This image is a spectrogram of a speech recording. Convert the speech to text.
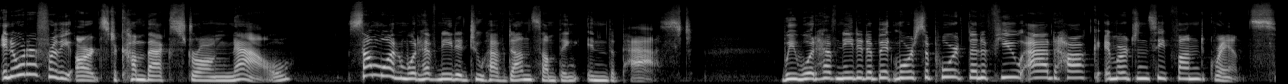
In order for the arts to come back strong now, someone would have needed to have done something in the past. We would have needed a bit more support than a few ad hoc emergency fund grants.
